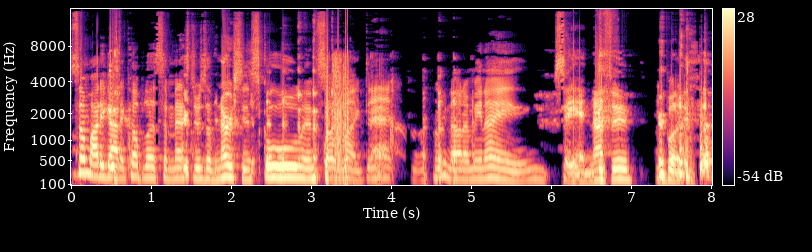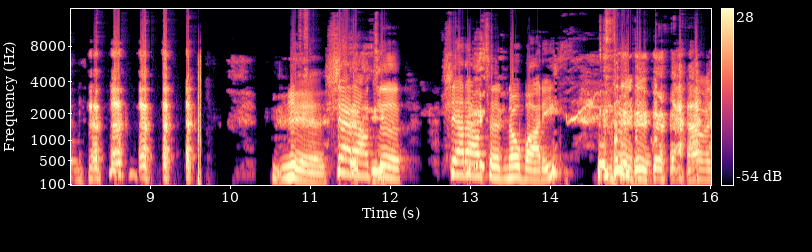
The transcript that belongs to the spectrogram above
Somebody got a couple of semesters of nursing school and something like that. You know what I mean? I ain't saying nothing, but yeah. Shout out to shout out to nobody. I was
